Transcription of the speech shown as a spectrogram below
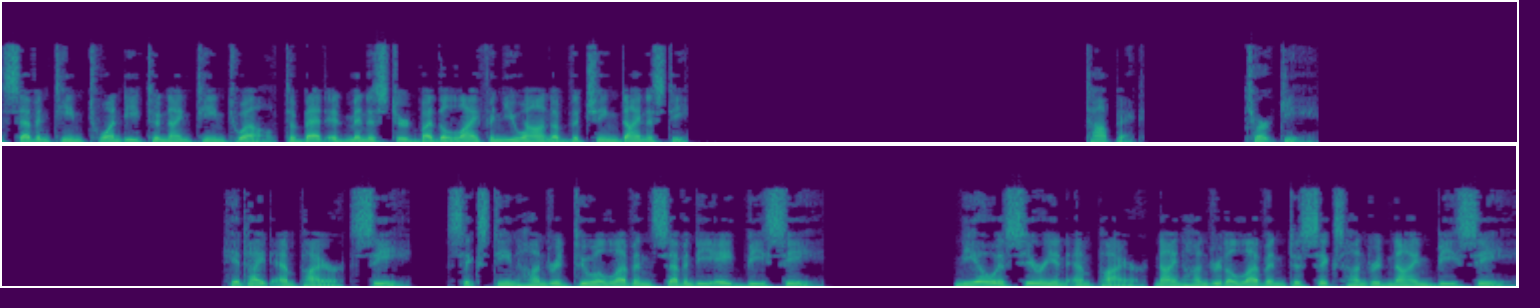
1720–1912 Tibet administered by the Lifan Yuan of the Qing dynasty. Turkey. Hittite Empire c 1600 to 1178 BC Neo-Assyrian Empire 911 to 609 BC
